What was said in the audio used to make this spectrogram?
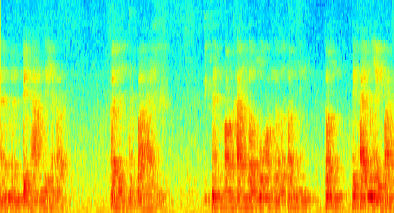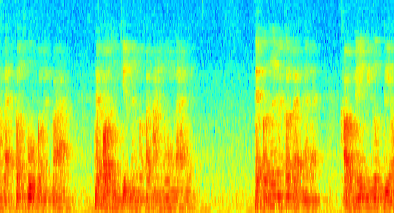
นั้น มันเป็นทางเรียบอะก็เดินสบาย บางครั้งเราง่วงเราก็ต้องต้องคล้ายๆเหนื่อยบ้างแหละ ต้องสู้กับมันบ้างแต่พอถึงจุดหนึ่งมันก็หายง่วงได้ แต่ก็เออมันก็แบบนั้นแหละเขาไม่ได้มีลูกเดียว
